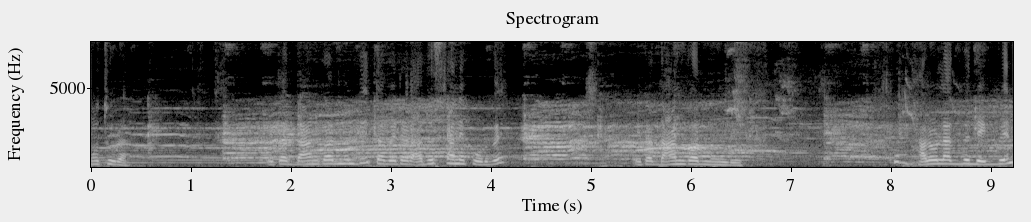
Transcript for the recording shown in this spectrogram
মথুরা। এটা দানগড় মন্দির, তবে এটা রাজস্থানে পড়বে। এটা দানগড় মন্দির। খুব ভালো লাগবে দেখবেন।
